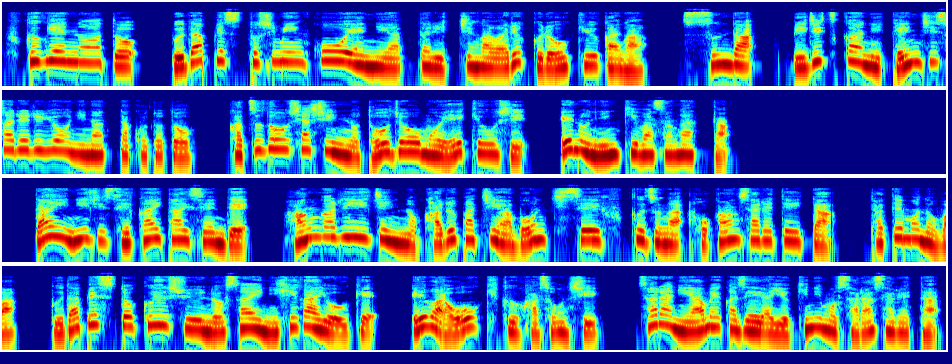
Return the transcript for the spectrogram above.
復元の後、ブダペスト市民公園にあった立地が悪く老朽化が進んだ美術館に展示されるようになったことと、活動写真の登場も影響し、絵の人気は下がった。第二次世界大戦で、ハンガリー人のカルパチア・盆地制服図が保管されていた建物はブダペスト空襲の際に被害を受け、絵は大きく破損し、さらに雨風や雪にもさらされた。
